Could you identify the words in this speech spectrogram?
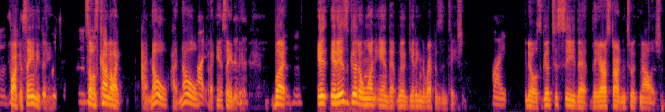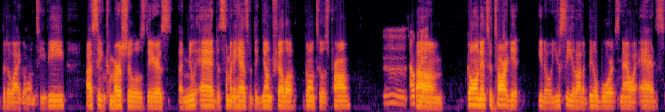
mm-hmm. before I could say anything. Mm-hmm. So it's kind of like, I know, I know, right. but I can't say anything. Mm-hmm. But mm-hmm. it, it is good on one end that we're getting the representation. Right you know, it's good to see that they are starting to acknowledge vitiligo on TV. I've seen commercials. There's a new ad that somebody has with a young fella going to his prom. Mm, okay. Um, going into Target, you know, you see a lot of billboards now or ads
